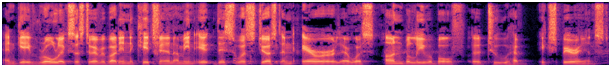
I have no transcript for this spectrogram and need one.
and gave Rolexes to everybody in the kitchen. I mean, it, this was just an error that was unbelievable f- to have experienced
